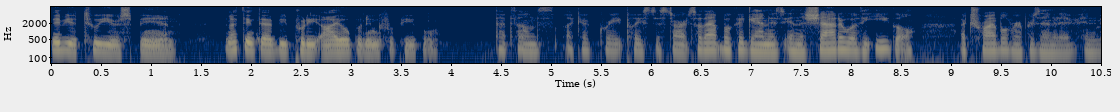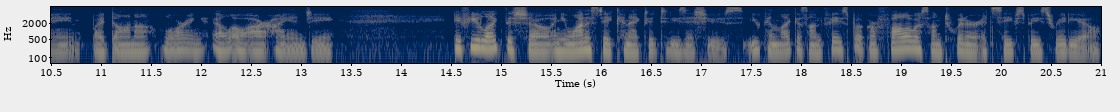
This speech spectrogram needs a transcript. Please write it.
maybe a two-year span, and I think that'd be pretty eye-opening for people. That sounds like a great place to start. So that book again is In the Shadow of the Eagle, a tribal representative in Maine by Donna Loring, L O R I N G. If you like this show and you want to stay connected to these issues, you can like us on Facebook or follow us on Twitter at Safe Space Radio.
